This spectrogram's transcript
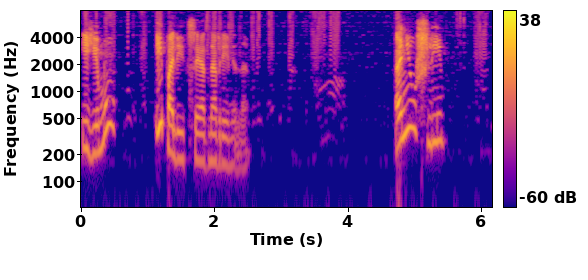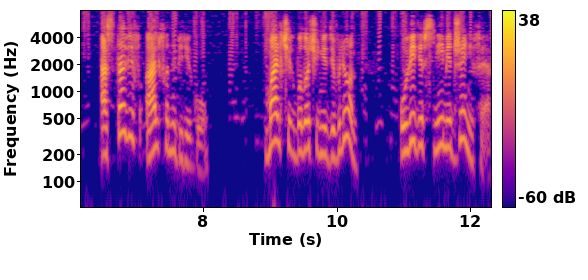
и ему, и полиции одновременно». Они ушли, оставив Альфа на берегу. Мальчик был очень удивлен, увидев с ними Дженнифер.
